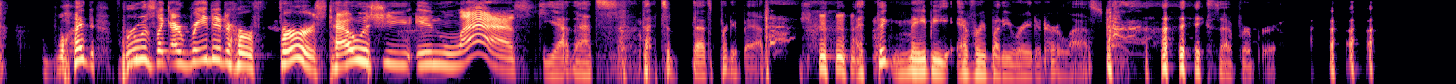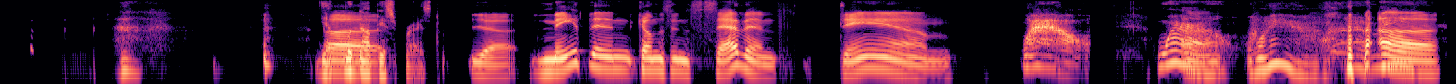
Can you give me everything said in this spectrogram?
what? Bru is like, I rated her first. How is she in last? yeah, that's that's a that's pretty bad. I think maybe everybody rated her last, except for Bru. yeah, would not Uh, be surprised. yeah. Nathan comes in seventh. Damn. Wow. Uh, Wow. wow. uh,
